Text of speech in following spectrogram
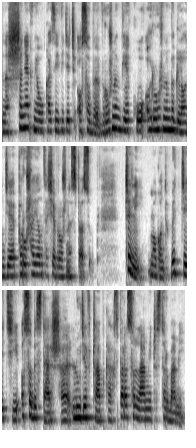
nasz szczeniak miał okazję widzieć osoby w różnym wieku, o różnym wyglądzie, poruszające się w różny sposób. Czyli mogą to być dzieci, osoby starsze, ludzie w czapkach z parasolami czy z torbami.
